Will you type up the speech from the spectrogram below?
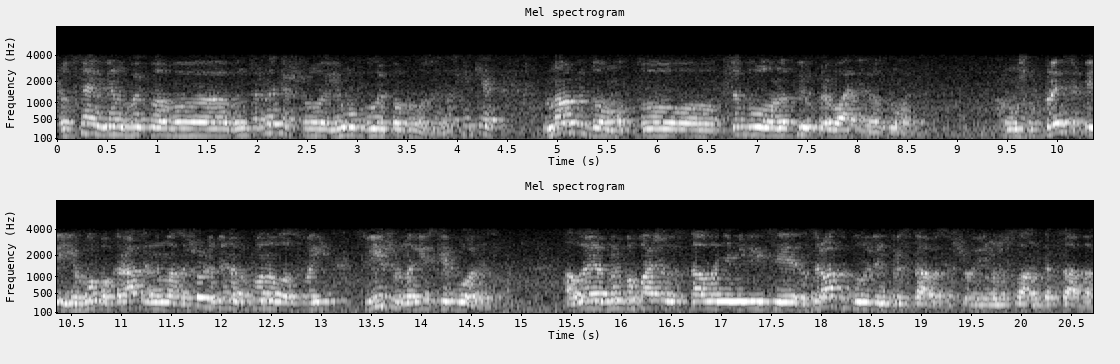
Про це він виклав в інтернеті, що йому були погрози. Наскільки нам відомо, то це було напівприватні розмови. Тому що, в принципі, його покарати нема за що людина виконувала свої, свій журналістський обов'язок. Але ми побачили ставлення міліції зразу, коли він представився, що він Руслан Кацаба.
